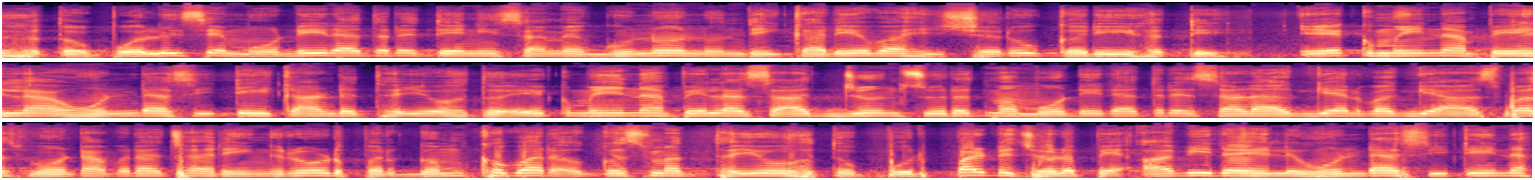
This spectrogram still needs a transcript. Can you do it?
હતો. પોલીસે મોડી રાત્રે તેની સામે ગુનો નોંધી કાર્યવાહી શરૂ કરી હતી. એક મહિના પહેલાં હોન્ડા સિટી કાંડ થયો હતો. એક મહિના પહેલાં સાત જૂન સુરતમાં મોડી રાત્રે સાડા અગિયાર વાગ્યા આસપાસ મોટા વરાછા રિંગ રોડ પર ગમખવાર અકસ્માત થયો હતો. પૂરપાટ ઝડપે આવી રહેલી હોન્ડા સિટીના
